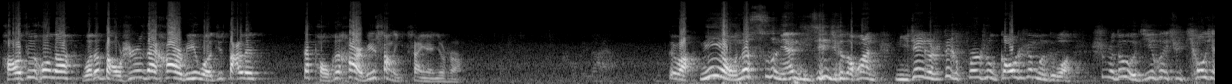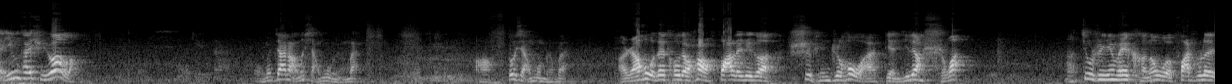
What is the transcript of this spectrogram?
好，最后呢，我的导师在哈尔滨，我就搭了，再跑回哈尔滨上上研究生。对吧？你有那四年，你进去的话，你这个这个分数高了这么多，是不是都有机会去挑选英才学院了？我们家长都想不明白，啊，都想不明白，啊，然后我在头条号发了这个视频之后啊，点击量十万，啊，就是因为可能我发出了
